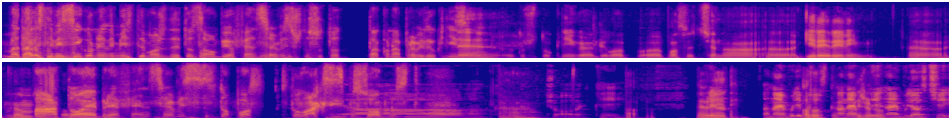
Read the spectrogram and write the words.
Ma da li ste vi sigurni ili mislite možda da je to samo bio fan service što su to tako napravili u knjizi? Ne, zato što knjiga je bila uh, posvećena uh, Girerinim. Uh, se Ma, to je bre fan service 100%, Lux sposobnost. Ja, A, čovek, ej. ne vredi. A najbolje je A bilo, a najbolje, najbolje osjećaj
